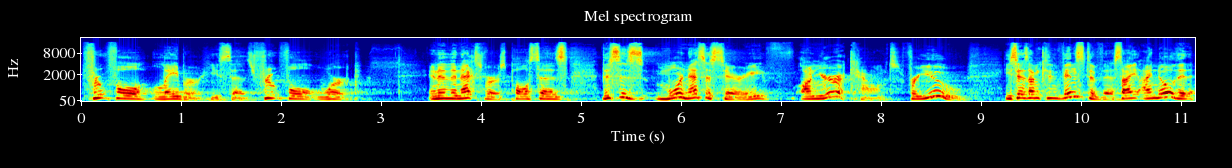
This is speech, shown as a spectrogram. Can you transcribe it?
Fruitful labor, he says, fruitful work. And in the next verse, Paul says, This is more necessary on your account, for you. He says, I'm convinced of this. I, I know that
